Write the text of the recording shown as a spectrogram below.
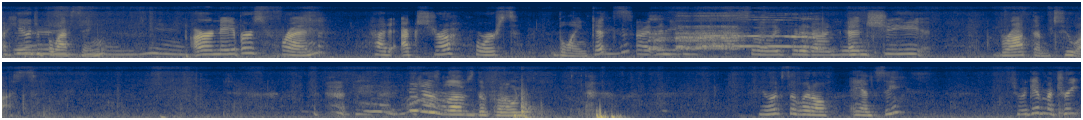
a huge blessing. Our neighbor's friend had extra horse blankets, All right, then you can slowly put it on here. and she brought them to us. he just loves the phone. He looks a little antsy. Should we give him a treat?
